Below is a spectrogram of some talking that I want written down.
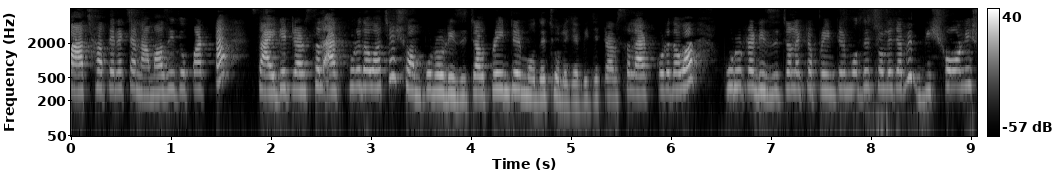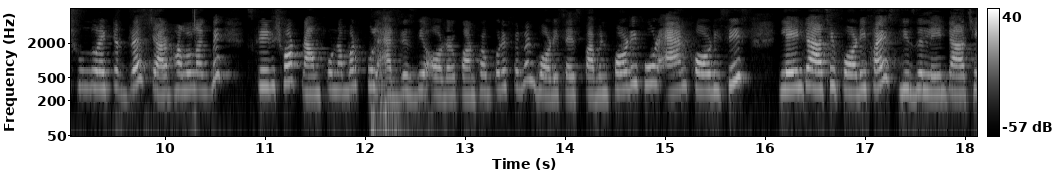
পাঁচ হাতের একটা নামাজি দোপাট্টা সাইডে টার্সেল অ্যাড করে দেওয়া আছে, সম্পূর্ণ ডিজিটাল প্রিন্টের মধ্যে চলে যাবে। যে টার্সেল অ্যাড করে দেওয়া, পুরোটা ডিজিটাল একটা প্রিন্টের মধ্যে চলে যাবে। ভীষণই সুন্দর একটা ড্রেস যার ভালো লাগবে স্ক্রিনশট নাম ফোন নাম্বার ফুল অ্যাড্রেস দিয়ে অর্ডার কনফার্ম করে ফেলবেন। বডি সাইজ পাবেন forty four and forty six লেনটা আছে ফর্টি ফাইভ স্লিভস এর লেনটা আছে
